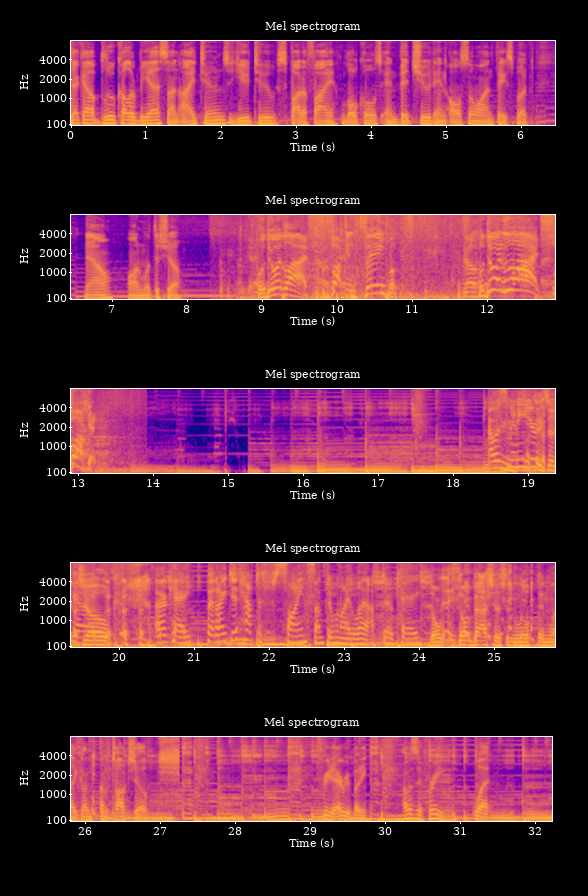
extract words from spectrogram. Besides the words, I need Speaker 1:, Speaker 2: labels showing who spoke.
Speaker 1: Check out Blue Collar BS on iTunes, YouTube, Spotify, Locals, and BitChute, and also on Facebook. Now, on with the show. Okay.
Speaker 2: We'll do it live. Fucking thing. We'll do it live. Fuck it.
Speaker 3: That was many years
Speaker 1: It's a joke.
Speaker 3: Okay, but I did have to sign something when I left. Okay.
Speaker 1: Don't don't bash us in, little, in like on, on a talk show. Free to everybody.
Speaker 4: How is it free?
Speaker 1: What?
